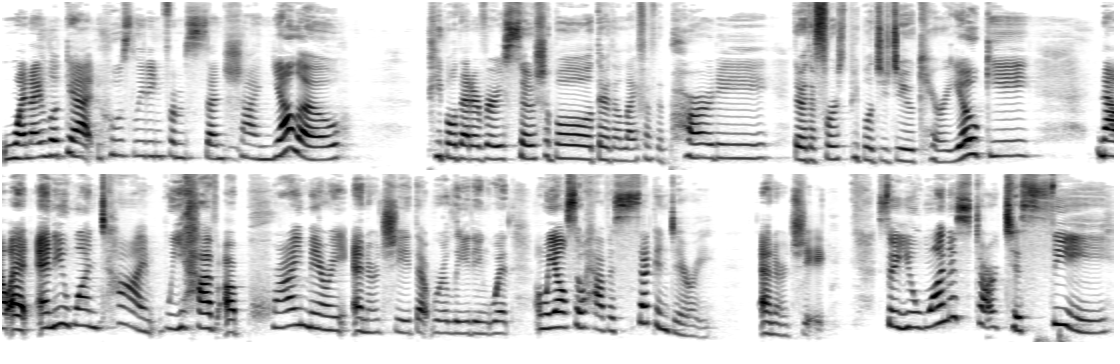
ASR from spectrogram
when I look at who's leading from Sunshine Yellow, people that are very sociable, they're the life of the party, they're the first people to do karaoke. Now, at any one time, we have a primary energy that we're leading with, and we also have a secondary energy. So you want to start to see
